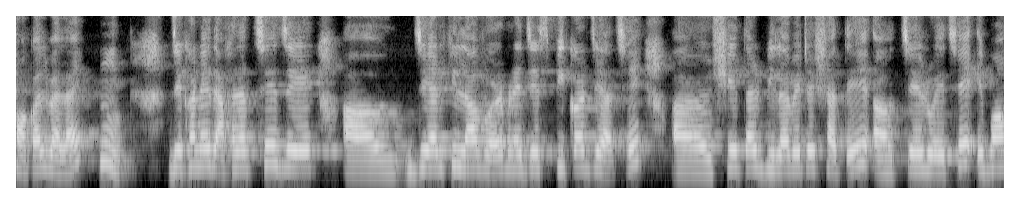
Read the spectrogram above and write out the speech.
সকালবেলায়, হুম, যেখানে দেখা যাচ্ছে যে যে আর কি লাভার মানে যে স্পিকার যে আছে সে তার বিলাবেটের সাথে হচ্ছে রয়েছে এবং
